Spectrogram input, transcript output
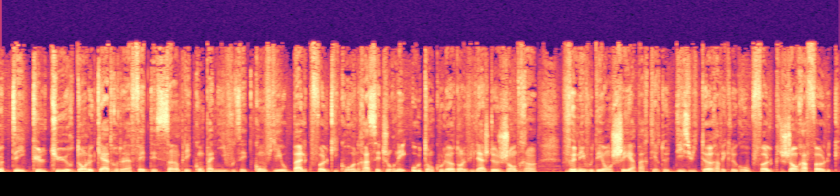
Côté culture, dans le cadre de la fête des simples et compagnie, vous êtes conviés au Balk Folk qui couronnera cette journée haute en couleur dans le village de Gendrin. Venez vous déhancher à partir de 18h avec le groupe folk Genre Folk.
